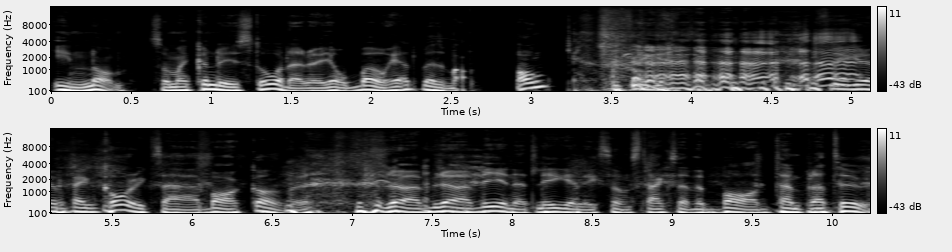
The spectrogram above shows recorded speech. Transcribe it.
inom. Så man kunde ju stå där och jobba och helt plötsligt bara bonk. Flyger upp en kork så här bakom. Röd, rödvinet ligger liksom strax över badtemperatur.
